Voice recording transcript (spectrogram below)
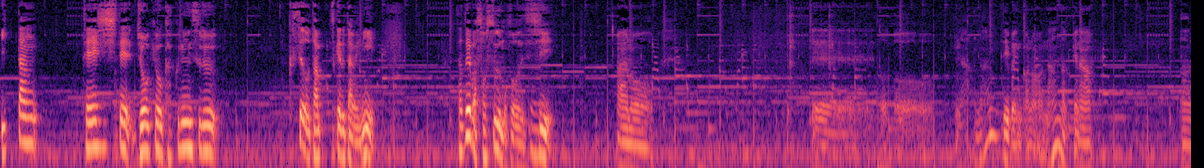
一旦停止して状況を確認する癖をたつけるために例えば素数もそうですし、あのえ言えばいいのかな？なんだっけな？あの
